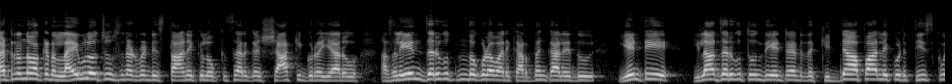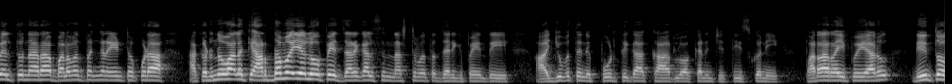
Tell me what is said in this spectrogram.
ఘటనను అక్కడ లైవ్లో చూసినటువంటి స్థానికులు ఒక్కసారిగా షాక్కి గురయ్యారు. అసలు ఏం జరుగుతుందో కూడా వారికి అర్థం కాలేదు. ఏంటి ఇలా జరుగుతుంది? ఏంటంటే కిడ్నాపా లేకుంటే తీసుకువెళ్తున్నారా? బలవంతంగా ఏంటో కూడా అక్కడ ఉన్న వాళ్ళకి అర్థమయ్యే లోపే జరగాల్సిన నష్టమంతా జరిగిపోయింది. ఆ యువతిని పూర్తిగా కార్లు అక్కడి నుంచి తీసుకొని పరారైపోయారు. దీంతో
